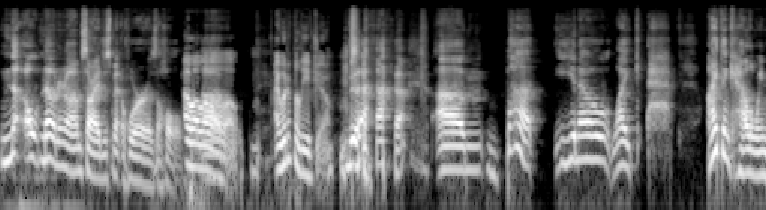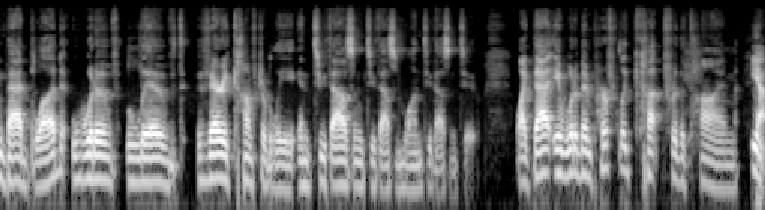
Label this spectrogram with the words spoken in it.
No, oh, no, no, no. I'm sorry. I just meant horror as a whole. Oh, oh, Um, oh, oh, oh. I would have believed you. um, but you know, like I think Halloween Bad Blood would have lived very comfortably in 2000, 2001, 2002. Like that, it would have been perfectly cut for the time. Yeah,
